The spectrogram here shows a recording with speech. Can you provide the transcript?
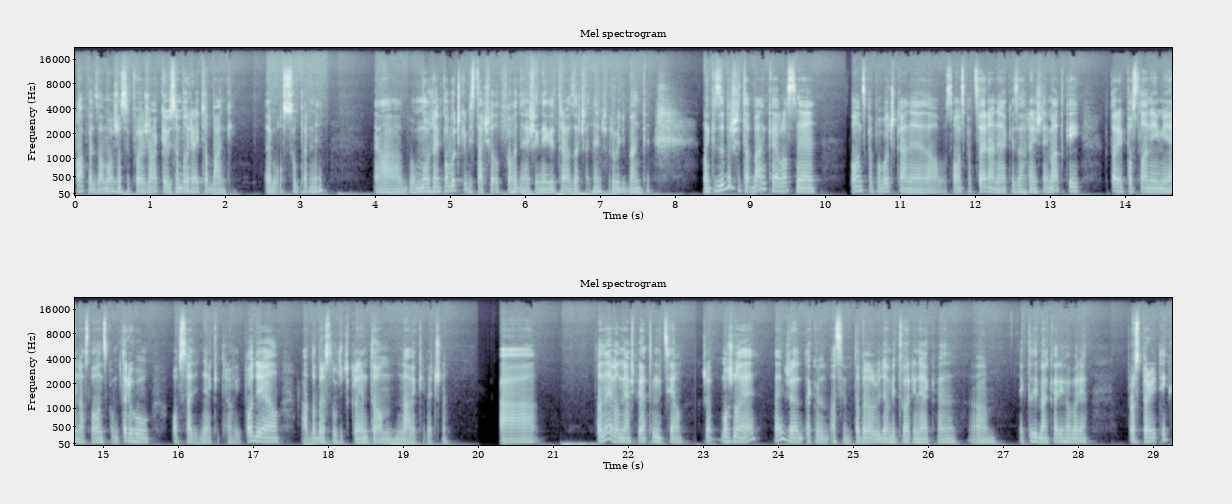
chlapec a možno si povieš, že keby som bol riaditeľ banky, to by bolo super, nie? A možno aj pobočky by stačilo v pohode, však niekde treba začať, nie? robiť v banke. Len keď zoberieš, že tá banka je vlastne slovenská pobočka ne, alebo slovenská dcera nejakej zahraničnej matky, ktorej poslaním je na slovenskom trhu obsadiť nejaký trhový podiel a dobre slúžiť klientom na veky väčšie. A to nie je veľmi ašpiratívny cieľ. Že možno je, hej, že tak asi to veľa ľuďom vytvorí nejaké, um, jak to tí bankári hovoria, prosperity.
